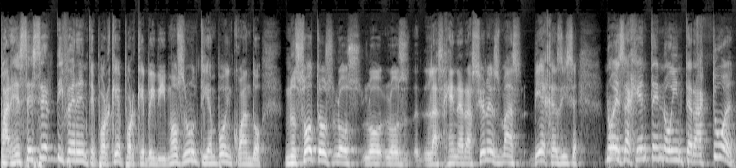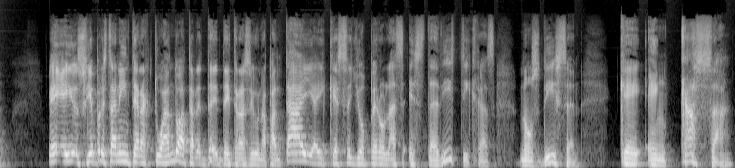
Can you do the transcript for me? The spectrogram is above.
parece ser diferente. ¿Por qué? Porque vivimos en un tiempo en cuando nosotros, los, las generaciones más viejas, dicen, no, esa gente no interactúa. E, ellos siempre están interactuando detrás de una pantalla y qué sé yo, pero las estadísticas nos dicen que en casa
